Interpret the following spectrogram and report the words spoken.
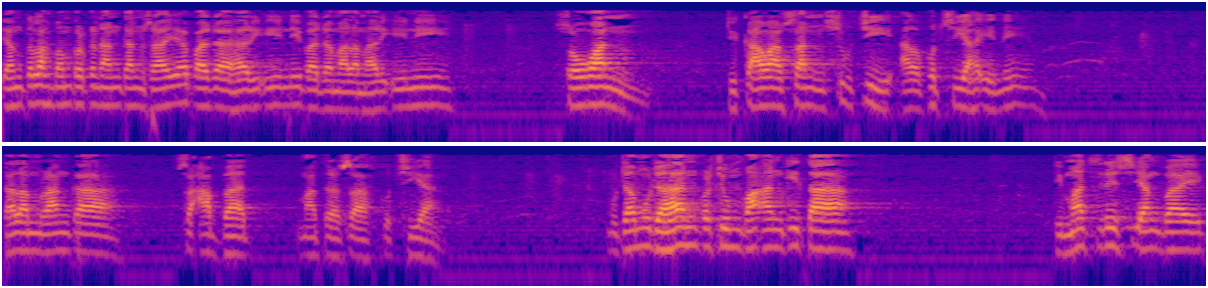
yang telah memperkenankan saya pada hari ini, pada malam hari ini, sowan di kawasan suci Al-Qudsiyah ini dalam rangka sahabat Madrasah Qudsiyah. Mudah-mudahan perjumpaan kita di majlis yang baik,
